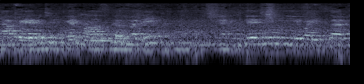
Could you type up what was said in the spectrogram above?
నా పేరు చికెన్ మాస్టర్ మరి నేను ఉండేది ఈ వైజాగ్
